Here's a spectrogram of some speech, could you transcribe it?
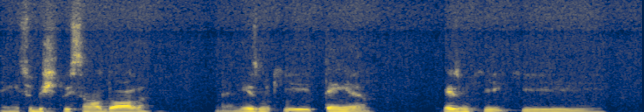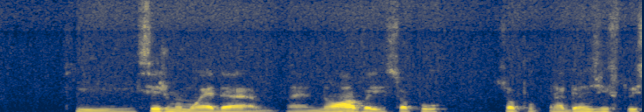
em substituição ao dólar, né? mesmo que tenha, mesmo que, que que seja uma moeda é, nova e só por só para grandes institui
